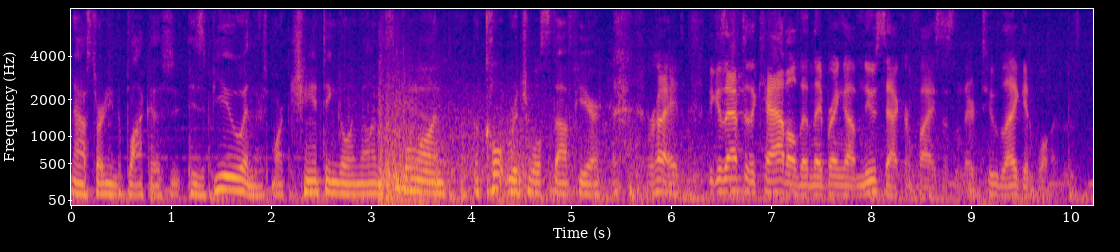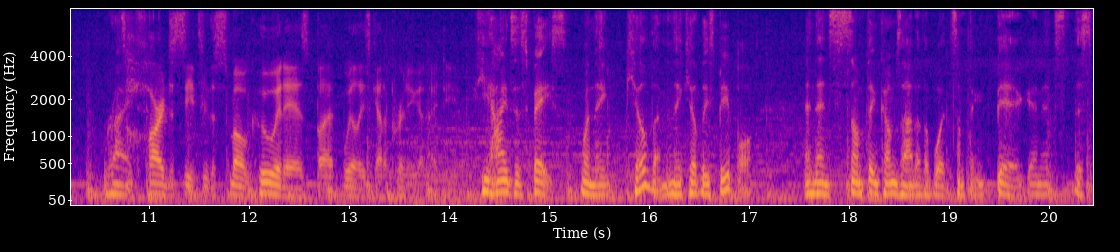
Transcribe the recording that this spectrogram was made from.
now starting to block his, his view, and there's more chanting going on. It's full on occult ritual stuff here. Right. Because after the cattle, then they bring up new sacrifices, and they're two-legged ones. Right. It's hard to see through the smoke who it is, but Willie's got a pretty good idea. He hides his face when they kill them, and they kill these people. And then something comes out of the woods, something big, and it's this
